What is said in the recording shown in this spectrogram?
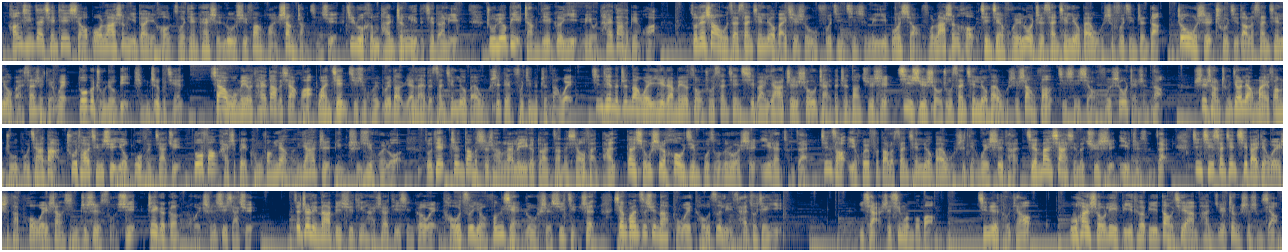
行情在前天小波拉升一段以后，昨天开始陆续放缓上涨情绪，进入横盘整理的阶段里，主流币涨跌各异，没有太大的变化。昨天上午在三千六百七十五附近进行了一波小幅拉升后，渐渐回落至三千六百五十附近震荡。中午时触及到了三千六百三十点位，多个主流币停滞不前。下午没有太大的下滑，晚间继续回归到原来的三千六百五十点附近的震荡位。今天的震荡位依然没有走出三千七百压制收窄的震荡趋势，继续守住三千六百五十上方进行小幅收窄震荡。市场成交量卖方逐步加大，出逃情绪有部分加剧，多方还是被空方量能压制并持续回落。昨天震荡的市场来了一个短暂的小反弹，但熊市后劲不足的弱势依然存在。今早已恢复到了三千六百五十点位试探，减慢下行的趋势一直存在。近期三千七百点位是它破位上行之势所需，这个梗会持续下去。在这里呢，必须听还是要提醒各位，投资有风险，入市需谨慎。相关资讯呢，不为投资理财做建议。以下是新闻播报。今日头条：武汉首例比特币盗窃案判决正式生效。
